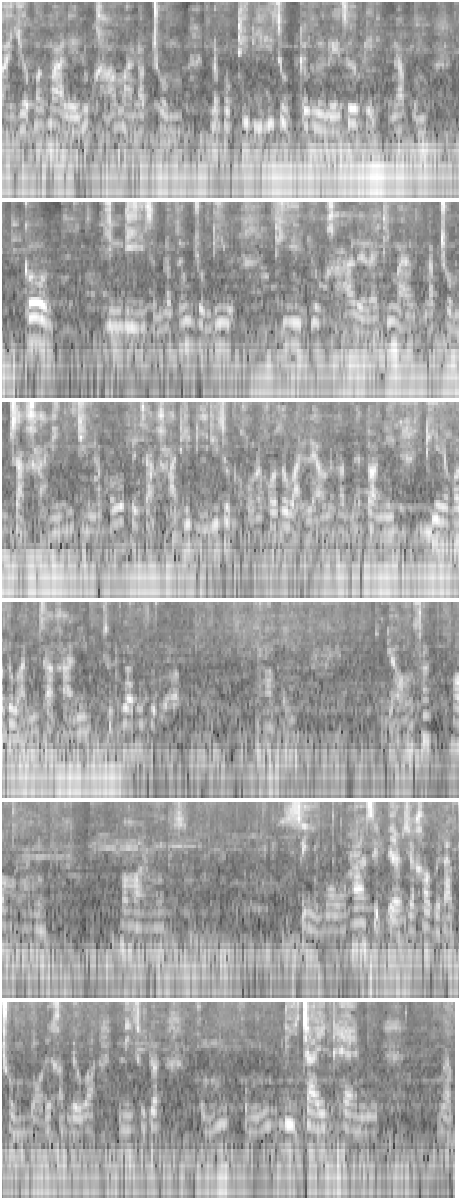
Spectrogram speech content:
มาเยอะมากๆเลย ลูกค้ามารับชมระบบที่ดีที่สุดก็คือเลเซอร์เพจนะครับผม ก็ยินดีสำหรับท่านผู้ชมที่ที่ลูกค้าหรืออะไรที่มารับชมสาขานี้จริงๆนะเพราะว่าเป็นสาขาที่ดีที่สุดของนครสวรรค์แล้วนะครับและตอนนี้ที่นครสวรรค์สาขานี้สุดยอดที่สุดแล้วนะครับผมเดี๋ยวสักประมาณประมาณสี่โมงห้าสิบเดี๋ยวเราจะเข้าไปรับชมบอกด้คำเดียวว่าอันนี้สุดยอดผมผมดีใจแทนแบบ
